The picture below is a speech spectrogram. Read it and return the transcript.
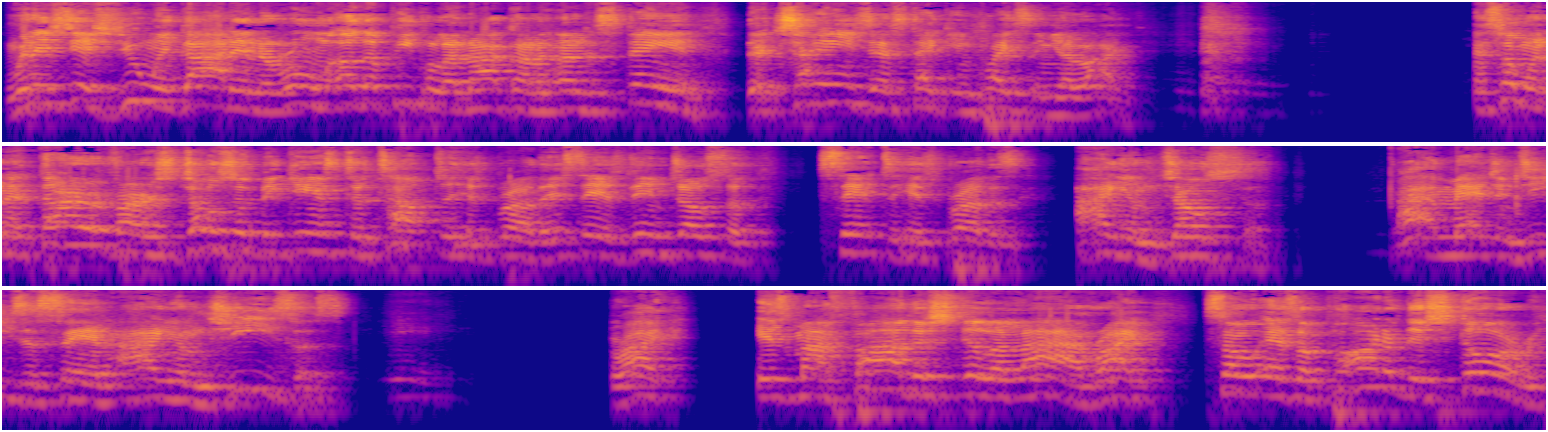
When it's just you and God in the room, other people are not going to understand the change that's taking place in your life. And so in the third verse, Joseph begins to talk to his brother. It says, Then Joseph said to his brothers, I am Joseph. I imagine Jesus saying, I am Jesus. Right? Is my father still alive? Right? So, as a part of this story,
